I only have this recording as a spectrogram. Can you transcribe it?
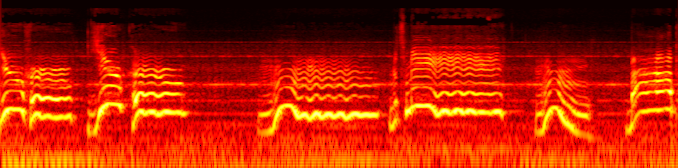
Yoo-hoo! Yoo-hoo! Mm, it's me! Mm, Bob!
